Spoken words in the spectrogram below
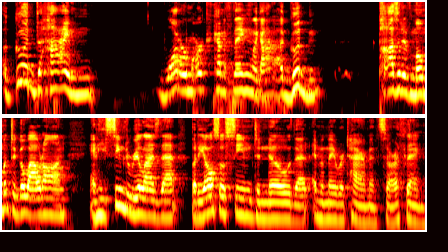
a good high watermark kind of thing, like a, a good positive moment to go out on. And he seemed to realize that, but he also seemed to know that MMA retirements are a thing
